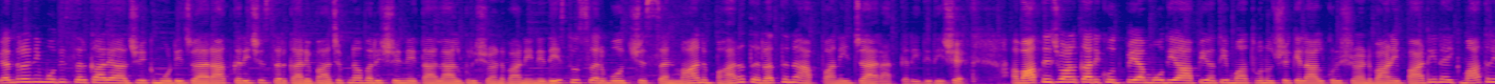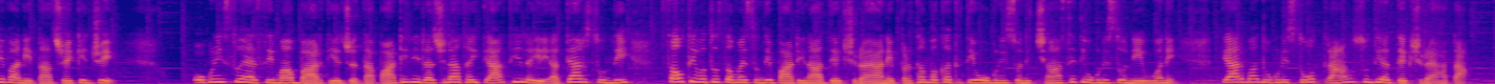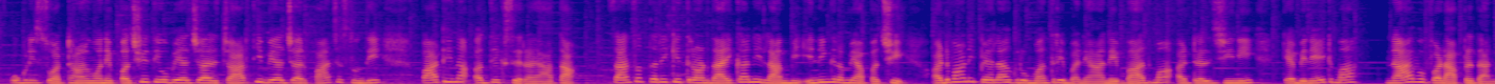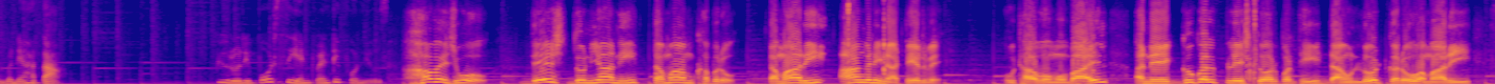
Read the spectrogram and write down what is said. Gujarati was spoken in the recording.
કેન્દ્રની મોદી સરકારે આજે એક મોટી જાહેરાત કરી છે. સરકારે ભાજપના વરિષ્ઠ નેતા લાલકૃષ્ણ અડવાણીને દેશનું સર્વોચ્ચ સન્માન, ભારત રત્ન આપવાની જાહેરાત કરી દીધી છે. આ વાતની જાણકારી ખુદ પીએમ મોદીએ આપી હતી. મહત્વનું છે કે લાલકૃષ્ણ અડવાણી પાર્ટીના એકમાત્ર એવા નેતા છે કે જે ઓગણીસો એંસીમાં ભારતીય જનતા પાર્ટીની રચના થઈ ત્યારથી લઈને અત્યાર સુધી સૌથી વધુ સમય સુધી પાર્ટીના અધ્યક્ષ રહ્યા અને પ્રથમ વખત તેઓ ઓગણીસો ને છ્યાસીથી ઓગણીસો નેવું અને ત્યારબાદ ઓગણીસો ત્રાણું સુધી અધ્યક્ષ રહ્યા હતા. ઓગણીસો અઠ્ઠાણું અને પછી તેઓ બે હજાર ચારથી બે હજાર પાંચ સુધી પાર્ટીના અધ્યક્ષ રહ્યા હતા. સાંસદ તરીકે ત્રણ દાયકાની લાંબી ઇનિંગ રમ્યા પછી અડવાણી પહેલા ગૃહમંત્રી બન્યા અને બાદમાં અટલજીની કેબિનેટમાં નાયબ વડાપ્રધાન બન્યા હતા. Bureau report CN twenty four news. હવે જુઓ, દેશ દુનિયાની તમામ ખબરો તમારી આંગળીના ટેરવે. ઉઠાવો મોબાઈલ અને ગૂગલ પ્લે સ્ટોર પરથી ડાઉનલોડ કરો અમારી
